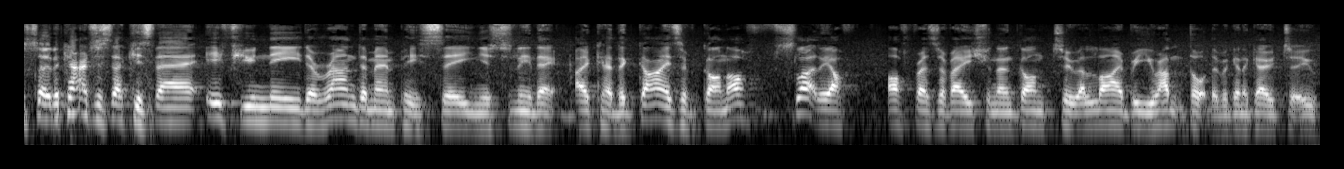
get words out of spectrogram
so the characters deck is there. If you need a random NPC and you're suddenly there, okay, the guys have gone off, slightly off, off reservation and gone to a library you hadn't thought they were going to go to,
